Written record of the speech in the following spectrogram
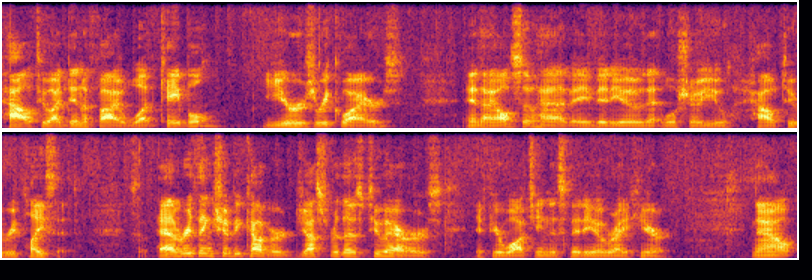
how to identify what cable yours requires. And I also have a video that will show you how to replace it. So everything should be covered just for those two errors if you're watching this video right here. Now,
